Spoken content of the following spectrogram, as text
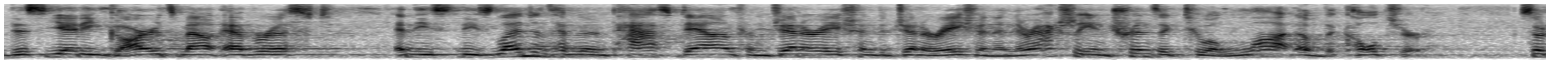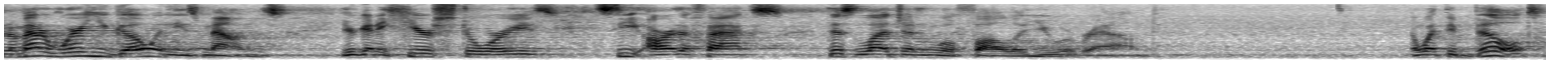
This Yeti guards Mount Everest, and these, these legends have been passed down from generation to generation, and they're actually intrinsic to a lot of the culture. So no matter where you go in these mountains, you're going to hear stories, see artifacts. This legend will follow you around. And what they built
